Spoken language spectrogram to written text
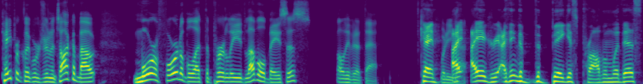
pay per click, we're going to talk about, more affordable at the per lead level basis. I'll leave it at that. Okay. What do you I, I agree. I think the, the biggest problem with this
